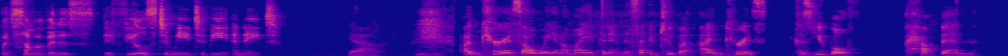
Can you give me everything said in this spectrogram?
but some of it is, it feels to me to be innate. Yeah. Mm-hmm. I'm curious. I'll weigh in on my opinion in a second too, but I'm curious because you both have been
